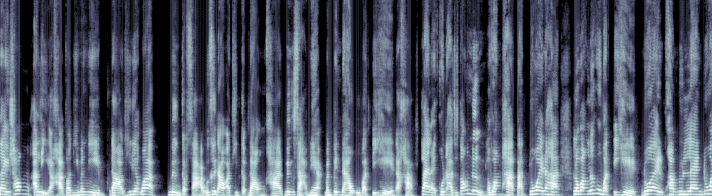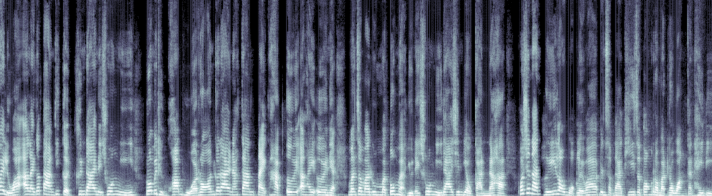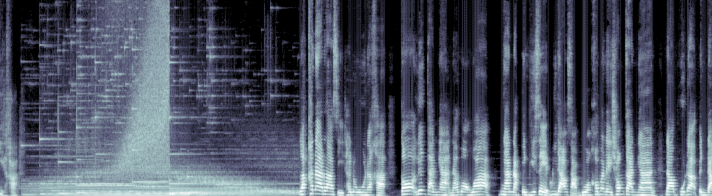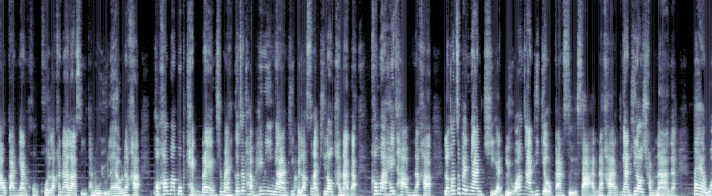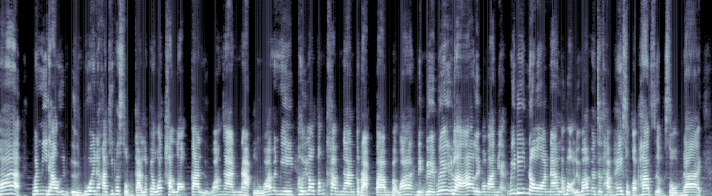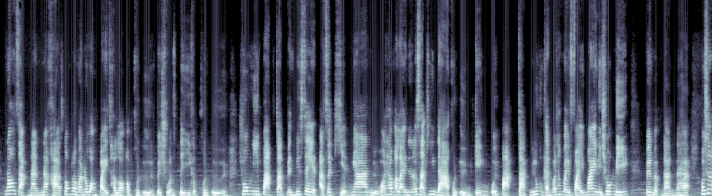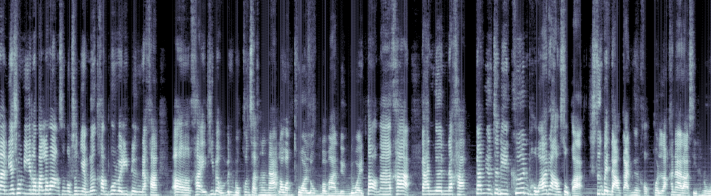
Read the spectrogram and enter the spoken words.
ในช่องอลีอะค่ะ ตอนนี้มันมีดาวที่เรียกว่า 1 กับ 3 ก็คือดาวอาทิตย์กับดาวอังคาร1 3เนี่ยมันเป็นดาวอุบัติเหตุอะค่ะหลาย ๆ คนอาจจะต้อง 1 ระวังผ่าตัดด้วยนะคะ ระวังเรื่องอุบัติเหตุด้วยความรุนแรงด้วย หรือว่าอะไรก็ตามที่เกิดขึ้นได้ในช่วงนี้ รวมไปถึงความหัวร้อนก็ได้นะ การแตกหักเอยอะไรเอยเนี่ย มันจะมารุมมาตุ้มอะอยู่ในช่วงนี้ได้เช่นเดียวกันนะคะ เพราะฉะนั้นเฮ้ยเราบอกเลยว่าเป็นสัปดาห์ที่จะต้องระมัดระวังกันให้ดีค่ะ ลัคนาราศีธนูนะคะ ก็เรื่องการงานนะมองว่างานหนักเป็นพิเศษมีดาวสามดวงเข้ามาในช่องการงาน ดาวพุธอะเป็นดาวการงานของคนลัคนาราศีธนูอยู่แล้วนะคะพอเข้ามาปุ๊บแข็งแรงใช่ไหมก็จะทำให้มีงานที่เป็นลักษณะที่เราถนัดอะเข้ามาให้ทำนะคะ แล้วก็จะเป็นงานเขียนหรือว่างานที่เกี่ยวกับการสื่อสารนะคะ งานที่เราชำนาญอะ แต่ว่ามันมีดาวอื่น ๆด้วยนะคะ ที่ผสมกันแล้วแปลว่าทะเลาะกันหรือว่างานหนักหรือว่ามันมีเฮ้ยเราต้องทำงานตรากตรำแบบว่าเหน็ดเหนื่อยเมื่อยล้าอะไรประมาณเนี้ยไม่ได้นอนนะแล้วบอกเลยว่ามันจะทำให้สุขภาพเสื่อมโทรมได้ นอกจากนั้นนะคะ ต้องระมัดระวังไปทะเลาะกับคนอื่น ไปชวนตีกับคนอื่น ช่วงนี้ปากจัดเป็นพิเศษอาจจะเขียนงาน หรือว่าทำอะไรในลักษณะที่ด่าคนอื่นเก่งโอ๊ยปากจัดไม่รู้เหมือนกันว่าทำไมไฟไหม้ในช่วงนี้ เป็นแบบนั้นนะคะ เพราะฉะนั้นเนี่ยช่วงนี้ระมัดระวังสงบสงเงียมเรื่องคำพูดไว้นิดนึงนะคะเอ่อใครที่แบบว่าเป็นบุคคลสาธารณะระวังทัวลงประมาณหนึ่งด้วย ต่อมาค่ะ การเงินนะคะ การเงินจะดีขึ้น เพราะว่าดาวศุกร์อะซึ่งเป็นดาวการเงินของคนลัคนาราศีธนู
